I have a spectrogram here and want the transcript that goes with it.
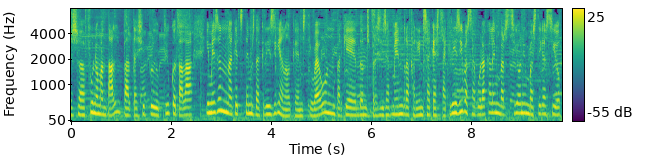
és eh, fonamental pel teixit productiu català i més en aquests temps de crisi en el que ens trobeu perquè doncs, precisament referint-se a aquesta crisi va assegurar que la inversió en investigació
